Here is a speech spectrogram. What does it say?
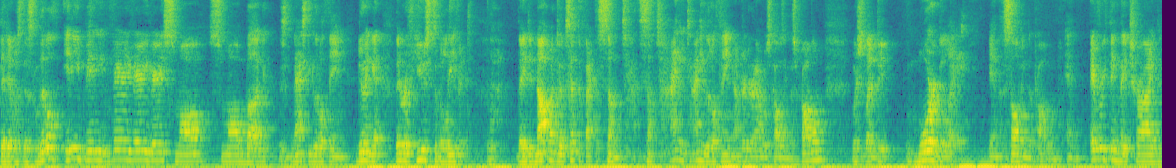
that it was this little itty bitty, very, very, very small, small bug, this nasty little thing doing it, they refused to believe it. Nah. They did not want to accept the fact that some some tiny, tiny little thing underground was causing this problem, which led to more delay in solving the problem. And everything they tried,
